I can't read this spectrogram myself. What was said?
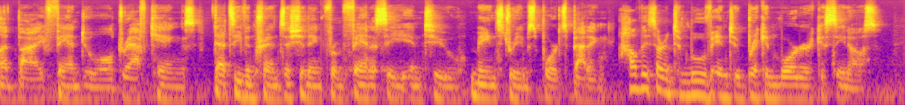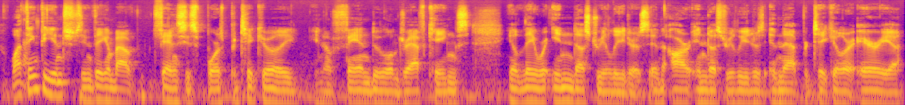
led by FanDuel, DraftKings. That's even transitioning from fantasy into mainstream sports betting. How they started to move into brick and mortar casinos. Well, I think the interesting thing about fantasy sports, particularly you know FanDuel and DraftKings, you know they were industry leaders and are industry leaders in that particular area.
